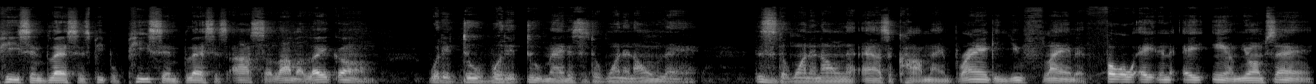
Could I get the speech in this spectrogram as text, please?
Peace and blessings, people. Peace and blessings. Assalamu alaikum. What it do, what it do, man. This is the one and only. This is the one and only Azakar, man. Bringing you flame at 4.08 in the a.m. You know what I'm saying?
